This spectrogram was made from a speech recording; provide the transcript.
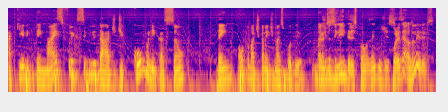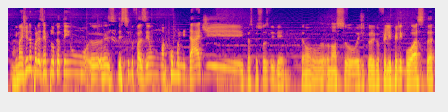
aquele que tem mais flexibilidade de comunicação tem automaticamente mais poder. Imagina Grandes o seguinte, líderes, por exemplo disso. por exemplo, os líderes. Ah. Imagina, por exemplo, que eu tenho. um- Eu decido fazer uma comunidade para as pessoas viverem. Então, o nosso editor aqui, o Felipe, ele gosta.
